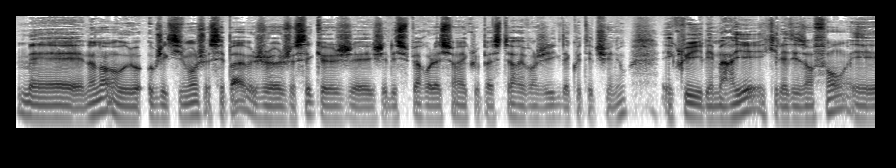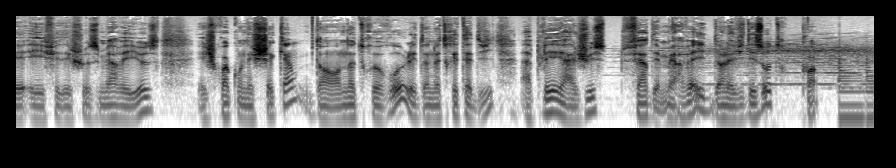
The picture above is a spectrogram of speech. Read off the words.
Mais non, non, objectivement, je sais pas. Je, sais que j'ai des super relations avec le pasteur évangélique d'à côté de chez nous, et que lui, il est marié et qu'il a des enfants, et il fait des choses merveilleuses. Et je crois qu'on est chacun, dans notre rôle et dans notre état de vie, appelé à juste faire des merveilles dans la vie des autres. Point.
